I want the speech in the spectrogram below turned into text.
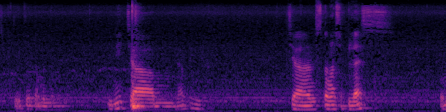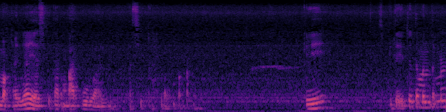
Seperti itu teman-teman. Ini jam berapa ya jam setengah sebelas. Pemakaiannya ya sekitar 40-an masih banyak oke. Seperti itu teman-teman.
